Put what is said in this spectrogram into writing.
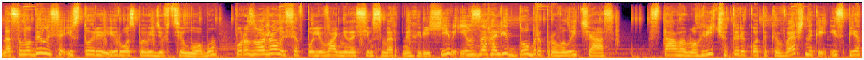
насолодилися історією і розповіддю в цілому, порозважалися в полюванні на сім смертних гріхів і взагалі добре провели час. Ставимо грі 4 котики-вершники із 5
